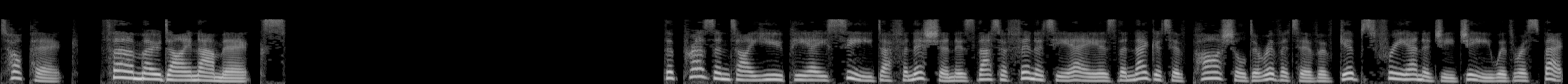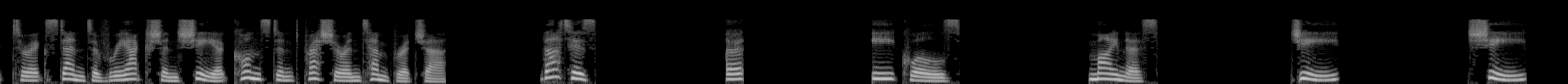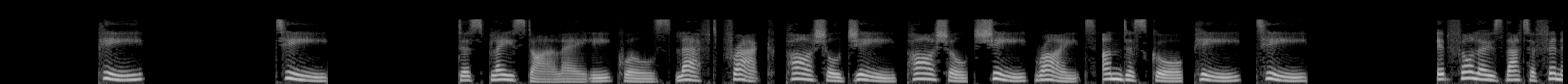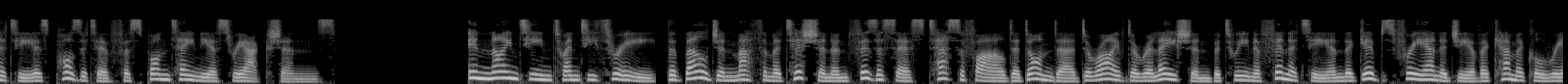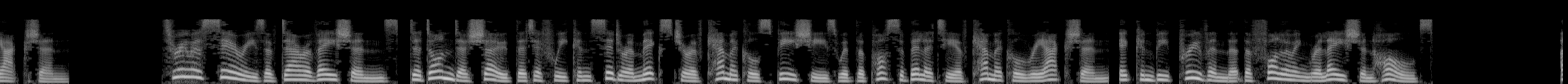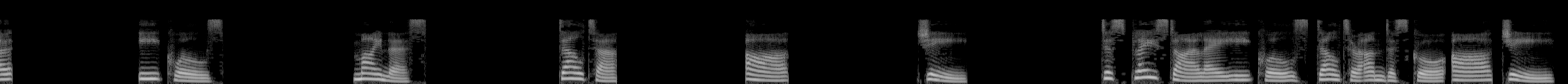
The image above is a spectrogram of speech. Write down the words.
Topic: Thermodynamics The present IUPAC definition is that affinity A is the negative partial derivative of Gibbs free energy G with respect to extent of reaction Xi at constant pressure and temperature. That is A equals minus G Xi P T display style a equals left frac partial g partial she right underscore p t. It follows that affinity is positive for spontaneous reactions in 1923, the Belgian mathematician and physicist de Donder derived a relation between affinity and the Gibbs free energy of a chemical reaction. Through a series of derivations, de Donder showed that if we consider a mixture of chemical species with the possibility of chemical reaction, it can be proven that the following relation holds A equals minus delta r g. Display style a equals delta underscore r g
